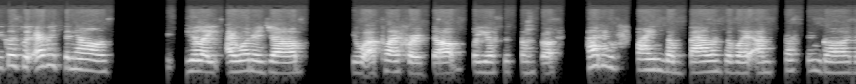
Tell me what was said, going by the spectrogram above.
because with everything else, you're like, I want a job, you apply for a job, but you also trust God. How do you find the balance of like I'm trusting God,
